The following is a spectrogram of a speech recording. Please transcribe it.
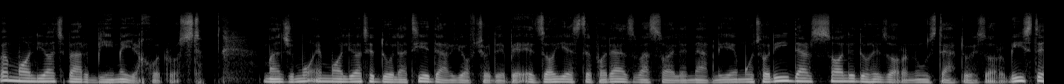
و مالیات بر بیمه خودروست. مجموع مالیات دولتی دریافت شده به ازای استفاده از وسایل نقلیه موتوری در سال 2019-2020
